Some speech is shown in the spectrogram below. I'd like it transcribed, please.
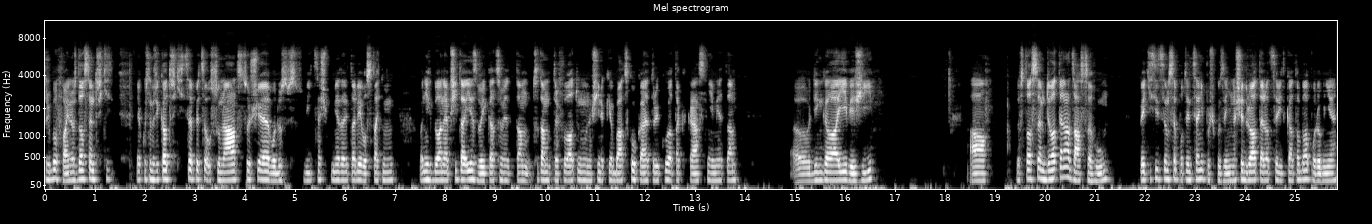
Což bylo fajn, rozdal jsem, 3, jak už jsem říkal, 3518, což je o dost víc než mě tady, tady ostatní. O nich byla nejlepší ta IS-2, co, tam, co tam trefovala tu naši nekyobáckou K3 a tak krásně mě tam uh, dingala jí věží a dostal jsem 19 zásahů, 5700 potenciální poškození, naše druhá T20 to byla podobně,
